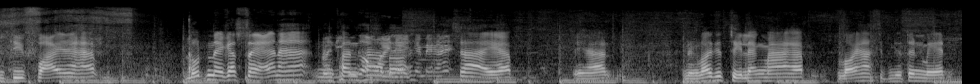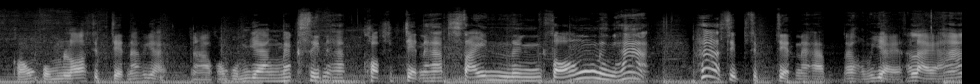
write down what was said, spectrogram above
MG5 นะครับ รถในกระแสนะฮะหอันึ่งนี้พันเพิ่งออกห้าใหม่ร้เลอยยใช่ไหมฮะใช่ครับนี่ฮะ114แรงม้าครับ150นิวตันเมตร ของผมล้อ17นะพี่ใหญ่อ่าของผมยางแม็กซิสนะครับขอบ17นะครับไซส์1 2 1 5 50 17นะครับแล้วของพี่ใหญ่เท่าไหร่อะฮะ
